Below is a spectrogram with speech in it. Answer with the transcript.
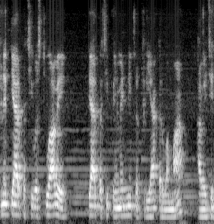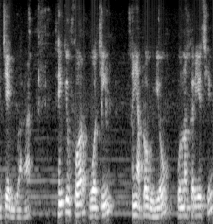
અને ત્યાર પછી વસ્તુ આવે, ત્યાર પછી પેમેન્ટની પ્રક્રિયા કરવામાં આવે છે ચેક દ્વારા. થેન્ક યુ ફોર વોચિંગ અહીં આપણો વીડિયો પૂર્ણ કરીએ છીએ.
